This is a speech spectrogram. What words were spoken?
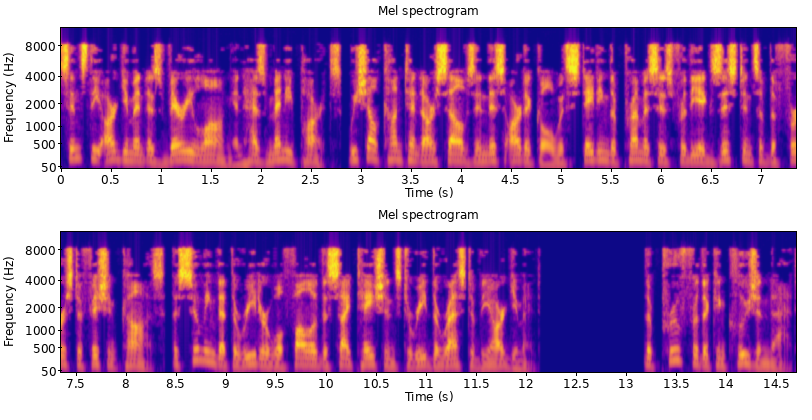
Since the argument is very long and has many parts, we shall content ourselves in this article with stating the premises for the existence of the first efficient cause, assuming that the reader will follow the citations to read the rest of the argument. The proof for the conclusion that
